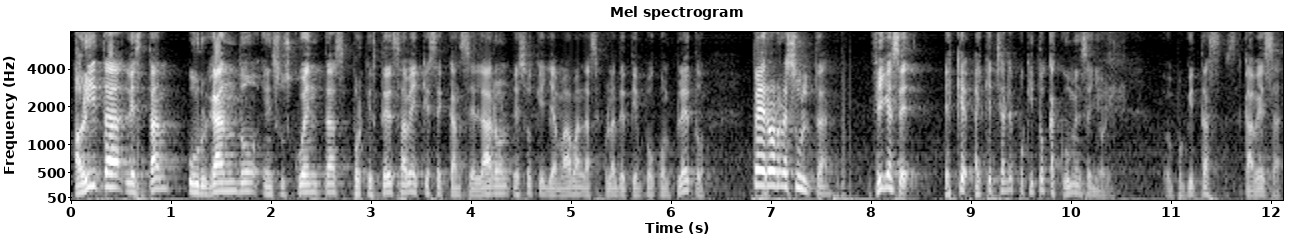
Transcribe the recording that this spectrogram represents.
Ahorita le están hurgando en sus cuentas porque ustedes saben que se cancelaron eso que llamaban las escuelas de tiempo completo. Pero resulta, fíjense, es que hay que echarle poquito cacumen, señores poquitas cabeza.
